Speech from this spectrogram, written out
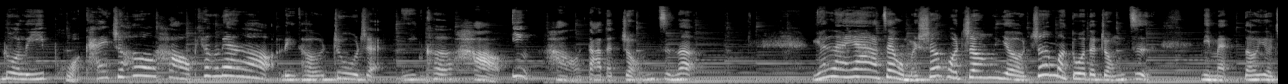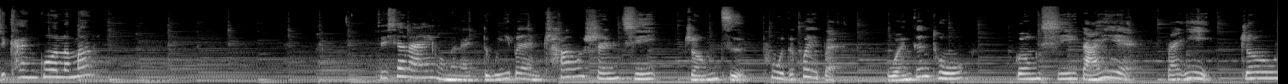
洛梨破开之后，好漂亮哦！里头住着一颗好硬、好大的种子呢。原来呀，在我们生活中有这么多的种子，你们都有去看过了吗？接下来，我们来读一本超神奇种子铺的绘本，文跟图，宫西达也翻译，周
